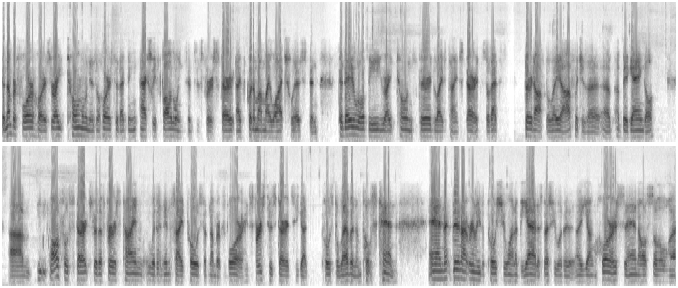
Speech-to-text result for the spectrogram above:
The number four horse, Right Tone, is a horse that I've been actually following since his first start. I've put him on my watch list, and today will be Right Tone's third lifetime start. So that's third off the layoff, which is a, a, a big angle. Um, he also starts for the first time with an inside post of number four. His first two starts, he got post 11 and post 10. And they're not really the post you want to be at, especially with a, a young horse and also uh,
